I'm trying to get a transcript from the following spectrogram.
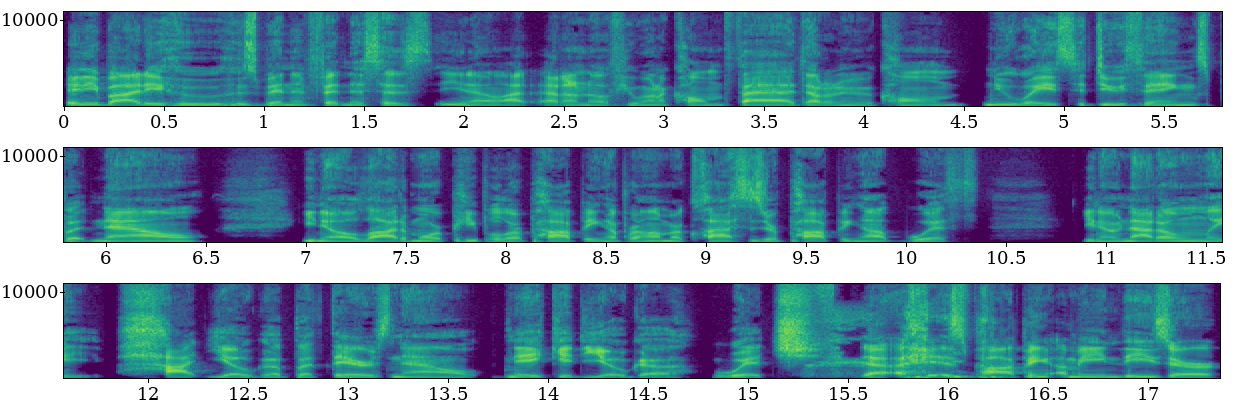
Anybody who who's been in fitness has, you know, I, I don't know if you want to call them fads. I don't even call them new ways to do things. But now, you know, a lot of more people are popping up, or a lot more classes are popping up with you know, not only hot yoga, but there's now naked yoga, which uh, is popping. I mean, these are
